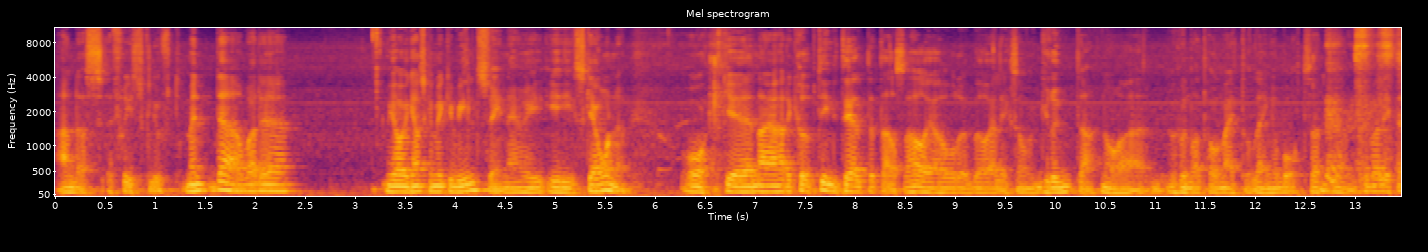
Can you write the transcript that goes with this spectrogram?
andas frisk luft. Men där var det... Vi har ju ganska mycket vildsvin nere i, i Skåne. Och eh, när jag hade krupit in i tältet där så hör jag hur det börjar liksom grymta några hundratal meter längre bort. Så att, eh, det var lite...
